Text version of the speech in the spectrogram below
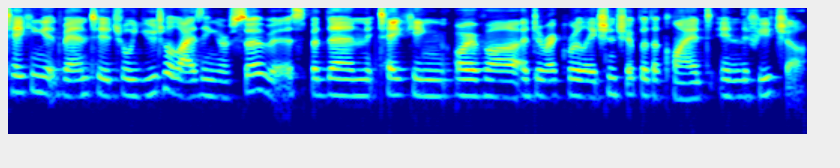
taking advantage or utilizing your service, but then taking over a direct relationship with a client in the future?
